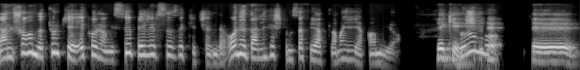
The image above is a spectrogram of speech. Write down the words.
Yani şu anda Türkiye ekonomisi belirsizlik içinde. O nedenle hiç kimse fiyatlamayı yapamıyor. Peki Durum şimdi, bu. E,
